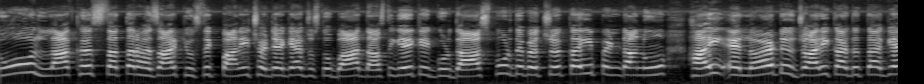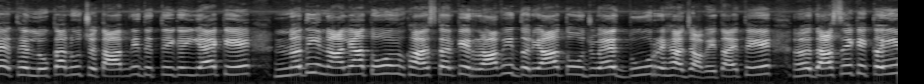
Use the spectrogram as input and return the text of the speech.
270000 ਕਿਊਸਿਕ ਪਾਣੀ ਛੱਡਿਆ ਗਿਆ। ਜਿਸ ਤੋਂ ਬਾਅਦ ਦੱਸ ਦਈਏ ਕਿ ਗੁਰਦਾਸਪੁਰ ਦੇ ਵਿੱਚ ਕਈ ਪਿੰਡਾਂ ਨੂੰ ਹਾਈ ਅਲਰਟ ਜਾਰੀ ਕਰ ਦਿੱਤਾ ਗਿਆ। ਇੱਥੇ ਲੋਕਾਂ ਨੂੰ ਚੇਤਾਵਨੀ ਦਿੱਤੀ ਗਈ ਹੈ ਕਿ ਨਦੀ ਨਾਲਿਆਂ ਤੋਂ ਖਾਸ ਕਰਕੇ ਰਾਵੀ ਦਰਿਆ ਤੋਂ ਜੋ ਹੈ ਦੂਰ ਰਿਹਾ ਜਾਵੇ। ਤਾਂ ਇੱਥੇ ਅ, ਦੱਸੇ ਕਿ ਕਈ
